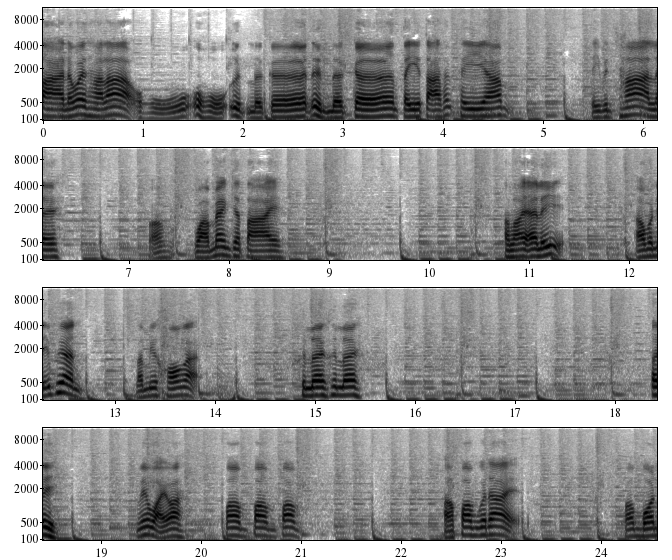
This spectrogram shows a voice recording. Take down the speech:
ตายนะเว้ยทาร่าโอ้โหโอ้โหอึดเหลือเกินอึดเหลือเกิน ตีตายทักทีครับ ตีเป็นชาติเลยหว่าแม่งจะตาย อะไรอลิเอาวันนี้เพื่อนเรามีของอะขึ้นเลยขึ้นเลย เอ้ย ไม่ไหวว่ะป้อมป้อมป้อมเอาป้อมก็ได้ ป้อมบน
